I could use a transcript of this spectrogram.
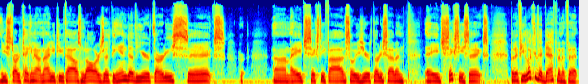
he started taking out $92,000 at the end of year 36, um, age 65, so he's year 37, age 66. But if you look at the death benefit,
